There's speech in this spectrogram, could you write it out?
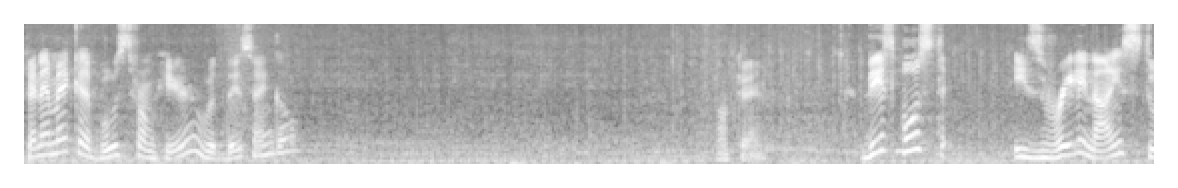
Can I make a boost from here with this angle? Okay. This boost is really nice to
